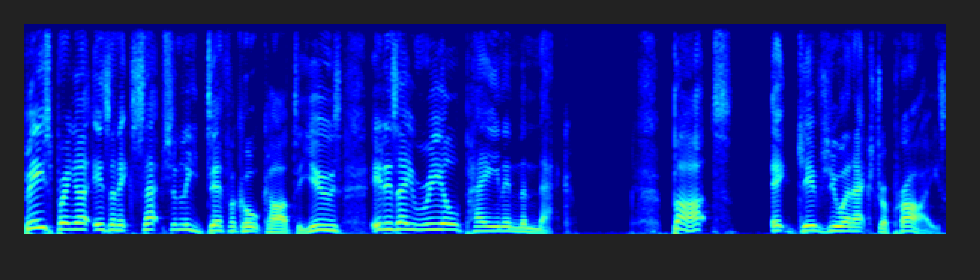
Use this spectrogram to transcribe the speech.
Beastbringer is an exceptionally difficult card to use. It is a real pain in the neck but it gives you an extra prize.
